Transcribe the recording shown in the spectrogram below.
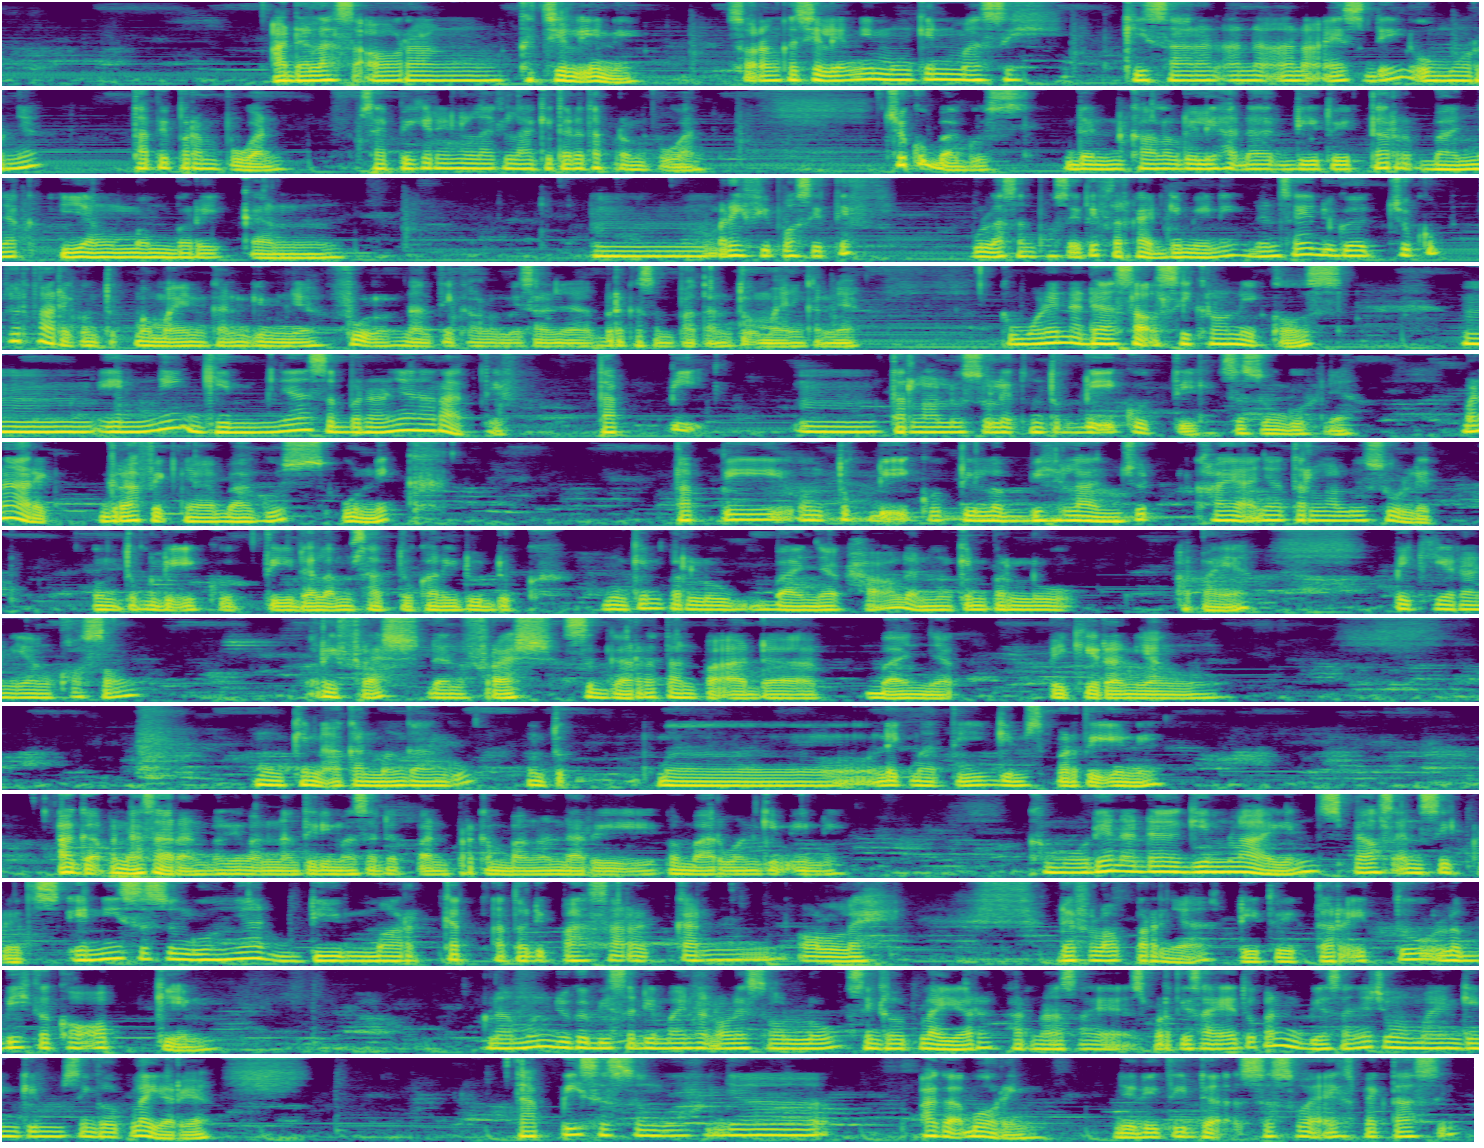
adalah seorang kecil ini. Seorang kecil ini mungkin masih kisaran anak-anak SD umurnya, tapi perempuan. Saya pikir ini laki-laki ternyata perempuan. Cukup bagus. Dan kalau dilihat di Twitter banyak yang memberikan hmm, review positif ulasan positif terkait game ini dan saya juga cukup tertarik untuk memainkan gamenya full nanti kalau misalnya berkesempatan untuk memainkannya. Kemudian ada Salty Chronicles. Hmm, ini gamenya sebenarnya naratif, tapi hmm, terlalu sulit untuk diikuti sesungguhnya. Menarik, grafiknya bagus, unik, tapi untuk diikuti lebih lanjut kayaknya terlalu sulit untuk diikuti dalam satu kali duduk mungkin perlu banyak hal dan mungkin perlu apa ya pikiran yang kosong refresh dan fresh segar tanpa ada banyak pikiran yang mungkin akan mengganggu untuk menikmati game seperti ini agak penasaran bagaimana nanti di masa depan perkembangan dari pembaruan game ini Kemudian ada game lain, Spells and Secrets. Ini sesungguhnya di market atau dipasarkan oleh developernya di Twitter itu lebih ke co-op game. Namun juga bisa dimainkan oleh solo single player karena saya seperti saya itu kan biasanya cuma main game-game single player ya. Tapi sesungguhnya agak boring. Jadi tidak sesuai ekspektasi.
